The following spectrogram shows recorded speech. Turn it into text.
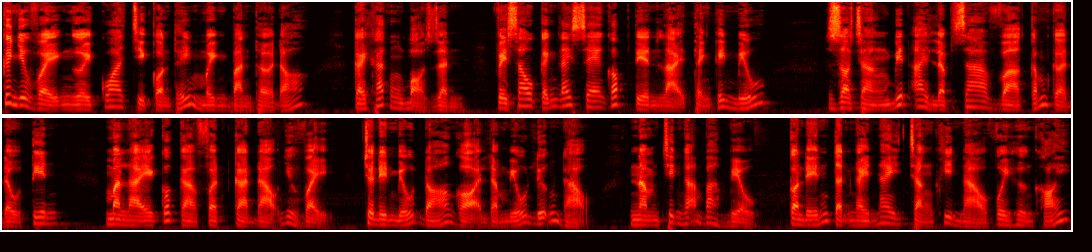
Cứ như vậy người qua chỉ còn thấy mình bàn thờ đó. Cái khác bỏ dần. Về sau cánh lái xe góp tiền lại thành cái miếu. Do chẳng biết ai lập ra và cắm cờ đầu tiên. Mà lại có cả Phật cả đạo như vậy. Cho nên miếu đó gọi là miếu lưỡng đạo. Nằm trên ngã ba miều. Còn đến tận ngày nay chẳng khi nào vơi hương khói.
